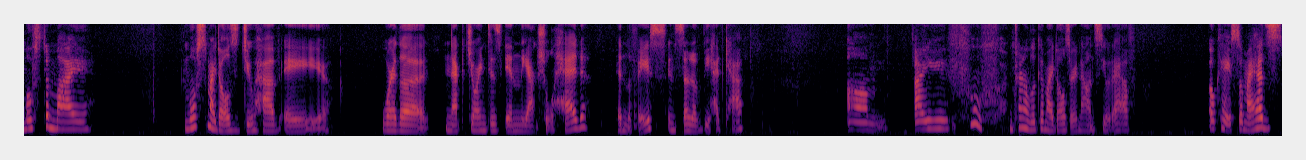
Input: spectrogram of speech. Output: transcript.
most of my most of my dolls do have a where the neck joint is in the actual head in the face instead of the head cap. Um, I whew, I'm trying to look at my dolls right now and see what I have. Okay, so my heads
